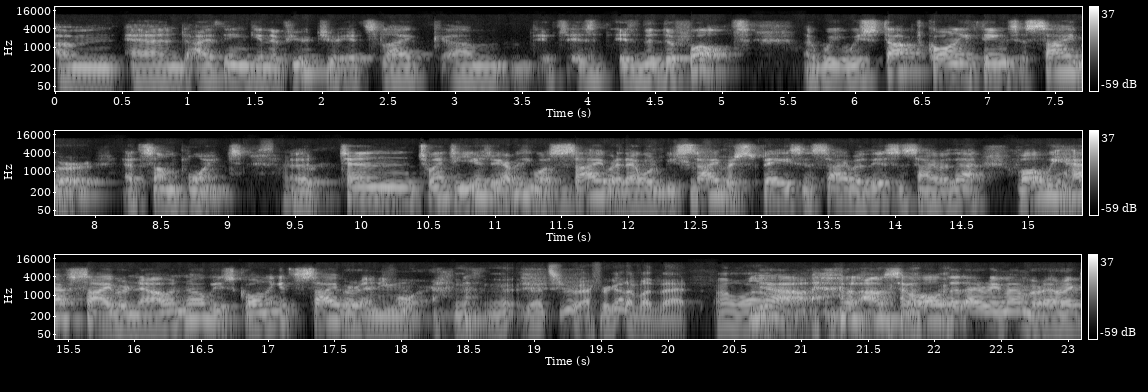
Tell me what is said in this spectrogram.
Um, and I think in the future, it's like um, it's, it's, it's the default. Uh, we, we stopped calling things cyber at some point. Uh, 10, 20 years ago, everything was cyber. There would be cyberspace and cyber this and cyber that. Well, we have cyber now, and nobody's calling it cyber anymore. Yeah, that's true. I forgot about that. Oh wow. Yeah, I'm so old that I remember, Eric.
